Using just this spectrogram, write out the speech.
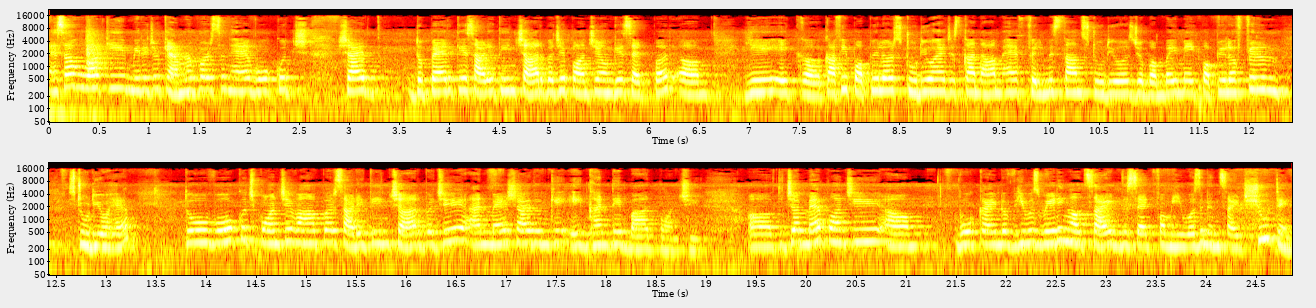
ऐसा हुआ कि मेरे जो कैमरा पर्सन है वो कुछ शायद दोपहर के साढ़े तीन चार बजे पहुँचे होंगे सेट पर। Uh, ये एक काफ़ी पॉपुलर स्टूडियो है जिसका नाम है फिल्मिस्तान स्टूडियोज़ जो बम्बई में एक पॉपुलर फ़िल्म स्टूडियो है। तो वो कुछ पहुँचे वहाँ पर साढ़े तीन चार बजे एंड मैं शायद उनके एक घंटे बाद पहुँची। uh, तो जब मैं पहुँची um, वो kind of he was waiting outside the set for me was in inside shooting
